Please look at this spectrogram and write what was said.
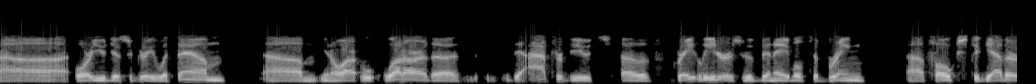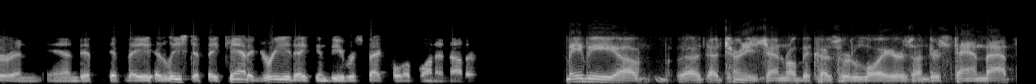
uh, or you disagree with them. Um, you know, are, what are the the attributes of great leaders who've been able to bring uh, folks together, and and if if they at least if they can't agree, they can be respectful of one another. Maybe uh, attorneys general, because we're lawyers, understand that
